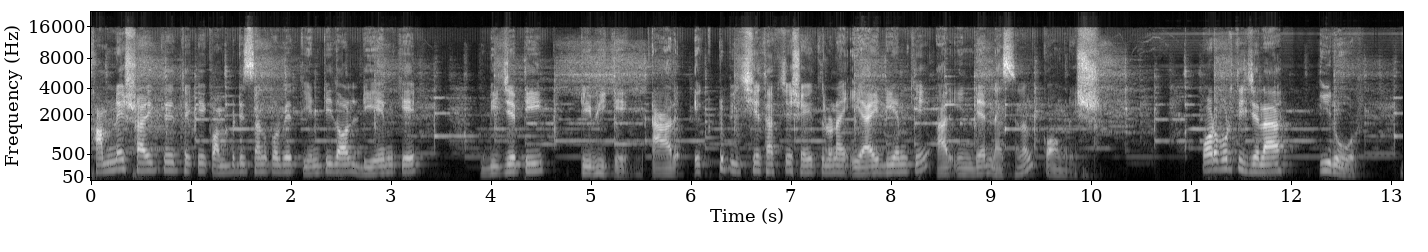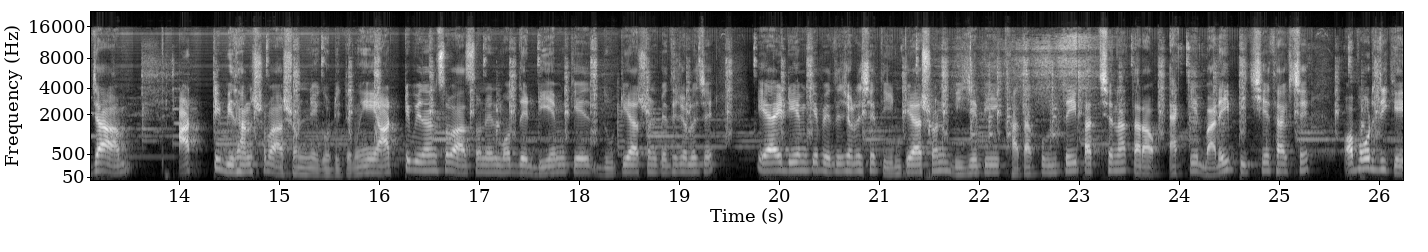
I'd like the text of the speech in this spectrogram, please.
সামনের সারিতে থেকে কম্পিটিশান করবে তিনটি দল, ডিএমকে, বিজেপি টিভিকে। আর একটু পিছিয়ে থাকছে সেই তুলনায় এআইডিএমকে আর ইন্ডিয়ান ন্যাশনাল কংগ্রেস। পরবর্তী জেলা ইরোর, যা আটটি বিধানসভা আসন নিয়ে গঠিত। এবং এই আটটি বিধানসভা আসনের মধ্যে ডিএমকে দুটি আসন পেতে চলেছে, এআইডিএমকে পেতে চলেছে তিনটি আসন। বিজেপি খাতা খুলতেই পাচ্ছে না, তারা একেবারেই পিছিয়ে থাকছে। অপরদিকে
